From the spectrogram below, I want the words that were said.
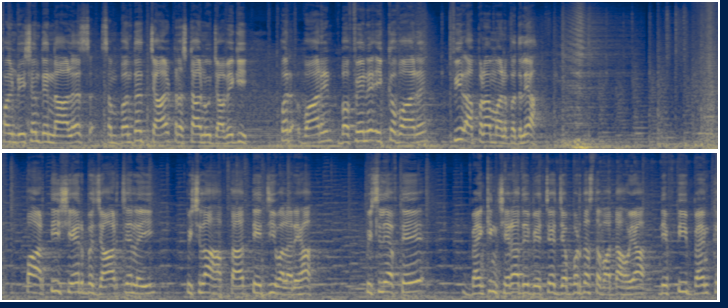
foundation ਦੇ ਨਾਲ ਸ- ਸੰਬੰਧਿਤ ਚਾਰ ਟਰਸਟਾਂ ਨੂੰ ਜਾਵੇਗੀ। ਪਰ ਵਾਰਨ ਬਫੇ ਨੇ ਇੱਕ ਵਾਰ ਫਿਰ ਆਪਣਾ ਮਨ ਬਦਲਿਆ। ਭਾਰਤੀ ਸ਼ੇਅਰ ਬਾਜ਼ਾਰ 'ਚ ਲਈ ਪਿਛਲਾ ਹਫਤਾ ਤੇਜ਼ੀ ਵਾਲਾ ਰਿਹਾ। ਪਿਛਲੇ ਹਫ਼ਤੇ ਬੈਂਕਿੰਗ ਸ਼ੇਅਰਾਂ ਦੇ ਵਿੱਚ ਜ਼ਬਰਦਸਤ ਵਾਧਾ ਹੋਇਆ। ਨਿਫਟੀ ਬੈਂਕ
